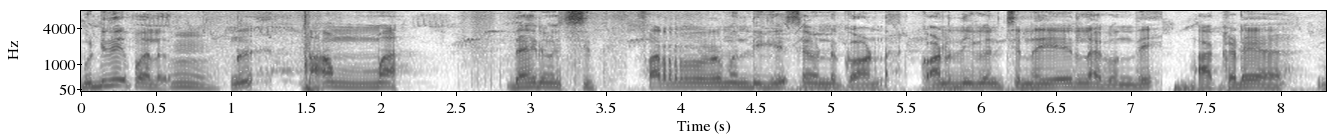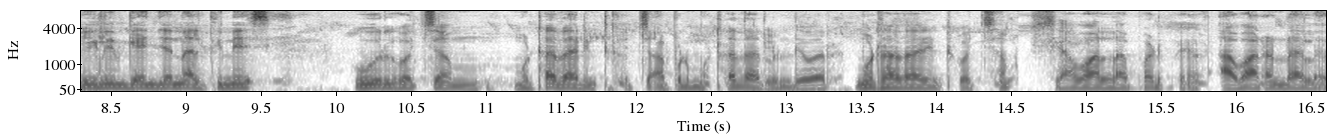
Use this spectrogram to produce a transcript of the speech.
బుడ్డి దీపాలు. అమ్మ ధైర్యం వచ్చింది. ఫర్రమని దిగేసామండి కొండ. కొండ దిగుని చిన్న ఏరులాగా ఉంది. అక్కడే మిగిలిన గంజన్నాలు తినేసి ఊరికి వచ్చాం. ముఠాదారింటికి వచ్చాం. అప్పుడు ముఠాదారులు ఉండేవారు. ముఠాదారింటికి వచ్చాం. శవాల్లా పడిపోయాం. ఆ వరండాలో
